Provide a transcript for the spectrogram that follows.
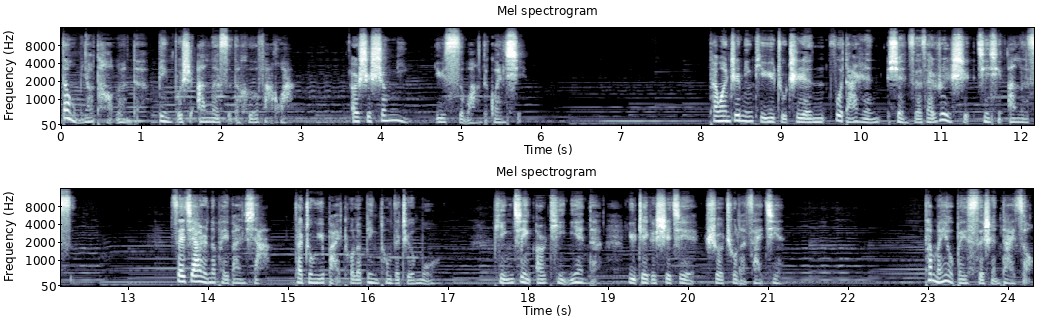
但我们要讨论的并不是安乐死的合法化，而是生命与死亡的关系。台湾知名体育主持人傅达人选择在瑞士进行安乐死，在家人的陪伴下。他终于摆脱了病痛的折磨，平静而体面的与这个世界说出了再见。他没有被死神带走，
